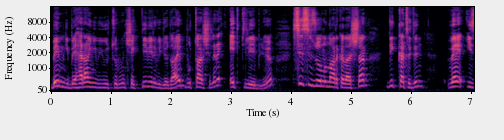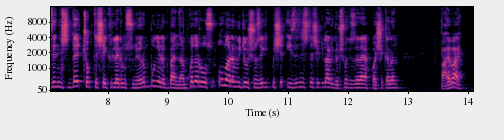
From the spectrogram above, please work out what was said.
benim gibi herhangi bir YouTuber'ın çektiği bir video dahi bu tarz şeyleri etkileyebiliyor. Siz siz olun arkadaşlar. Dikkat edin. Ve izlediğiniz için de çok teşekkürlerimi sunuyorum. Bugünlük benden bu kadar olsun. Umarım video hoşunuza gitmiştir. İzlediğiniz için teşekkürler. Görüşmek üzere. Hoşçakalın. Bay bay.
